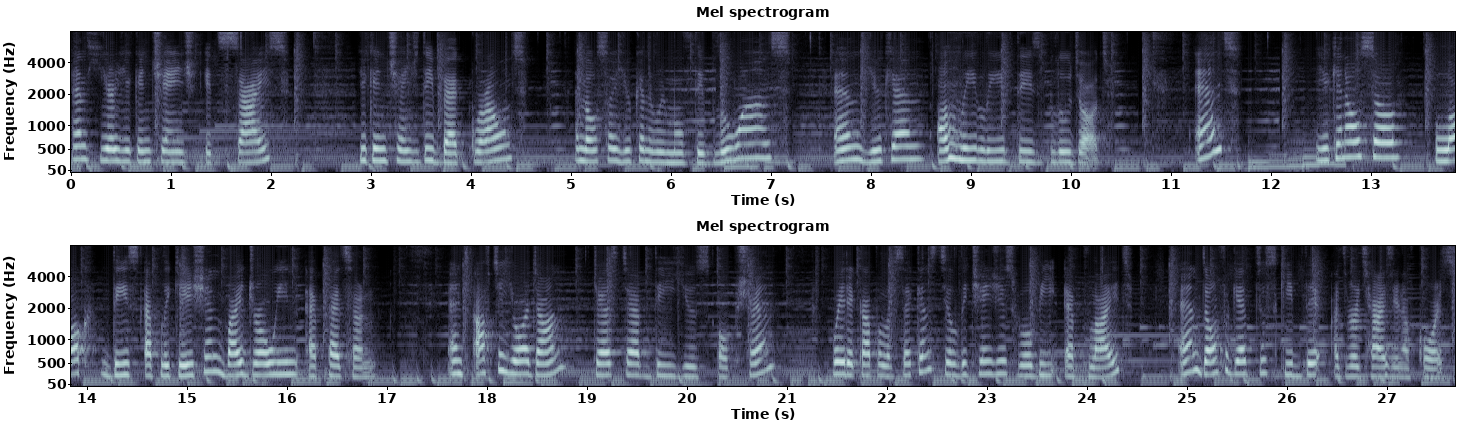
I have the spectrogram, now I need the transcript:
And here you can change its size. You can change the background. And also you can remove the blue ones. And you can only leave this blue dot. And you can also lock this application by drawing a pattern and after you're done just tap the use option wait a couple of seconds till the changes will be applied and don't forget to skip the advertising of course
